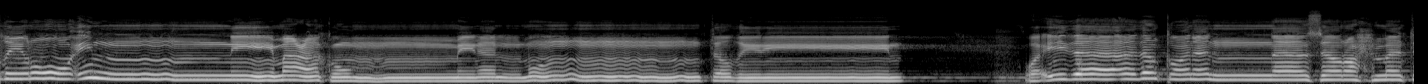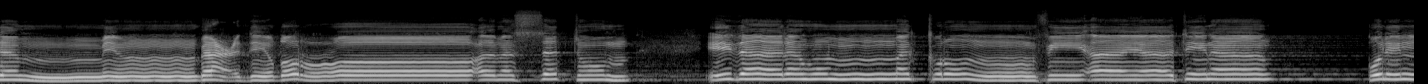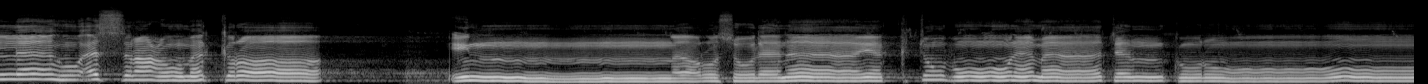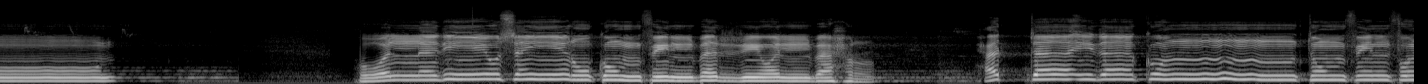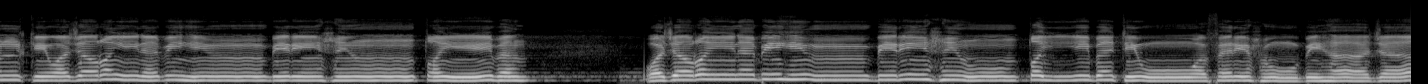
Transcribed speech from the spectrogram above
فانتظروا إني معكم من المنتظرين. وإذا أذقنا الناس رحمة من بعد ضراء مستهم إذا لهم مكر في آياتنا قل أسرع مكرا. إن رسلنا يكتبون ما تمكرون. هو الذي يسيركم في البر والبحر. حتى إذا كنتم في الفلك وجرين بهم بريح طيبة وجرين بهم بريح طيبة وفرحوا بها جاءتها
